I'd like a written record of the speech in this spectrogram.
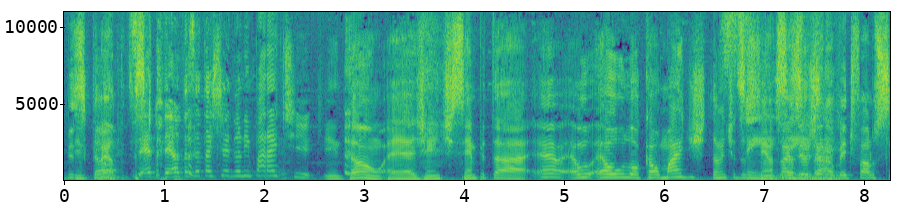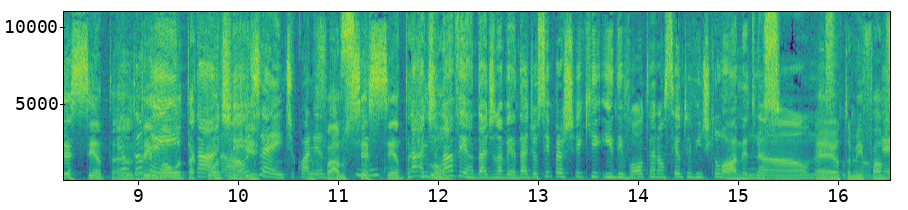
De bicicleta. 70 você tá chegando em Paraty. então é, a gente sempre está. É, é, o, é o local mais distante do Sim, centro da Mas eu cidade. geralmente falo 60. Eu, Eu tenho uma outra Tá, conta não, aqui. gente, Eu falo 45. 60 Tati, na quilômetros. verdade, na verdade, eu sempre achei que ida e volta eram 120 quilômetros. Não, não é É, eu também não. falo É.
